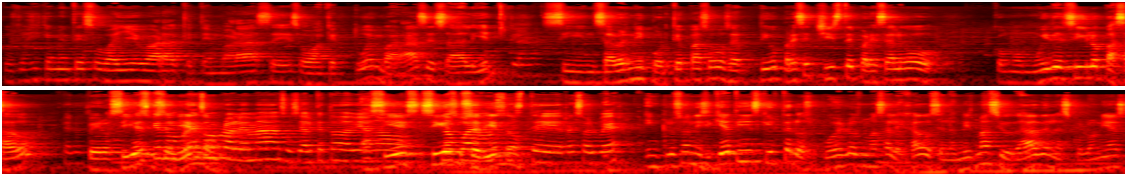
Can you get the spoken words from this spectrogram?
pues lógicamente eso va a llevar a que te embaraces o a que tú embaraces a alguien Claro. sin saber ni por qué pasó. O sea, digo, parece chiste, parece algo como muy del siglo pasado, pero sigue es que es un- sucediendo. Es un, problema social que todavía Así no, es, sigue no podemos, sucediendo. este, resolver. Incluso ni siquiera tienes que irte a los pueblos más alejados, en la misma ciudad, en las colonias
